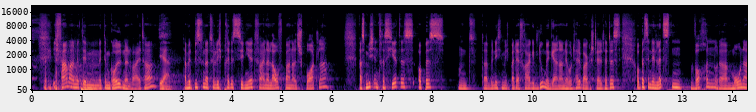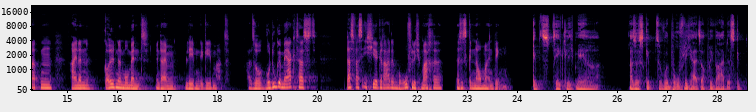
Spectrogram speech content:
ich fahre mal mit dem, mit dem Goldenen weiter. Ja. Damit bist du natürlich prädestiniert für eine Laufbahn als Sportler. Was mich interessiert ist, ob es, und da bin ich nämlich bei der Frage, die du mir gerne an der Hotelbar gestellt hättest, ob es in den letzten Wochen oder Monaten einen goldenen Moment in deinem Leben gegeben hat. Also, wo du gemerkt hast, das, was ich hier gerade beruflich mache, das ist genau mein Ding. Gibt's täglich mehrere. Also es gibt sowohl berufliche als auch private. Es gibt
